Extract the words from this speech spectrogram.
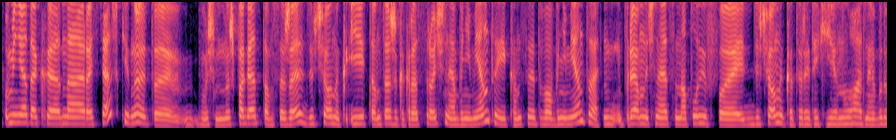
У меня так э, на растяжке, ну, это, в общем, на шпагат там сажают девчонок, и там тоже как раз срочные абонементы, и к концу этого абонемента прям начинается наплыв э, девчонок, которые такие, ну ладно, я буду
